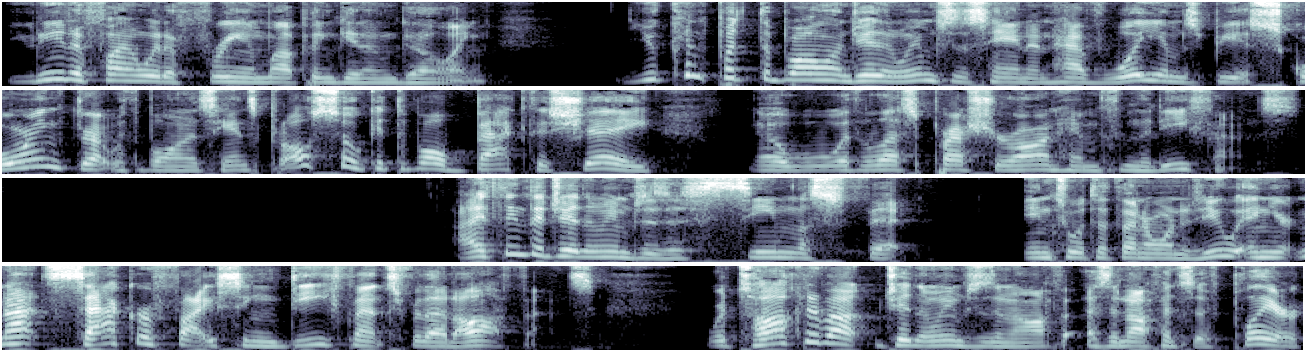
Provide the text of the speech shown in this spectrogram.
you need to find a way to free him up and get him going, you can put the ball in Jalen Williams' hand and have Williams be a scoring threat with the ball in his hands, but also get the ball back to Shai you know, with less pressure on him from the defense. I think that Jalen Williams is a seamless fit into what the Thunder want to do, and you're not sacrificing defense for that offense. We're talking about Jalen Williams as an, off, as an offensive player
